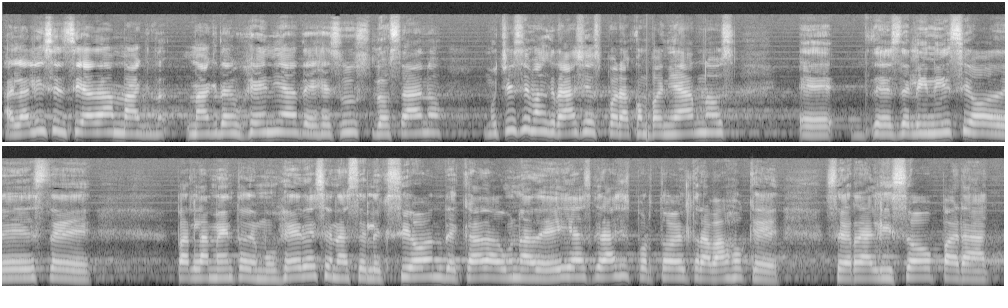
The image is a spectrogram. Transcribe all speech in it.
a la licenciada Magda, Eugenia de Jesús Lozano. Muchísimas gracias por acompañarnos eh, desde el inicio de este Parlamento de Mujeres en la selección de cada una de ellas. Gracias por todo el trabajo que se realizó para,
